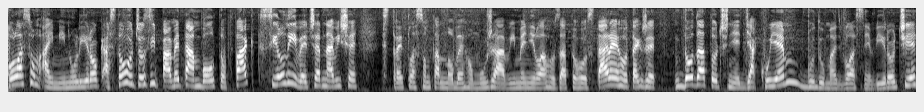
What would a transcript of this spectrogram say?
Bola som aj minulý rok a z toho, čo si pamätám, bol to fakt silný večer. Navyše stretla som tam nového muža a vymenila ho za toho starého, takže dodatočne ďakujem. Budú mať vlastne výročie.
